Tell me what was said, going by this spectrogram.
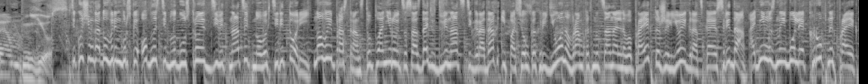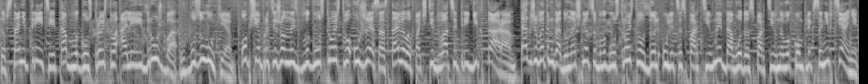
News. В текущем году в Оренбургской области благоустроят 19 новых территорий. Новые пространства планируется создать в 12 городах и поселках региона в рамках национального проекта «Жилье и городская среда». Одним из наиболее крупных проектов станет третий этап благоустройства аллеи «Дружба» в Бузулуке. Общая протяженность благоустройства уже составила почти 23 гектара. Также в этом году начнется благоустройство вдоль улицы Спортивной до водоспортивного комплекса «Нефтяник».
